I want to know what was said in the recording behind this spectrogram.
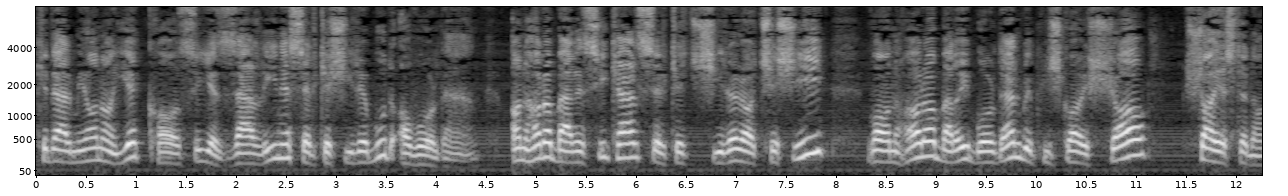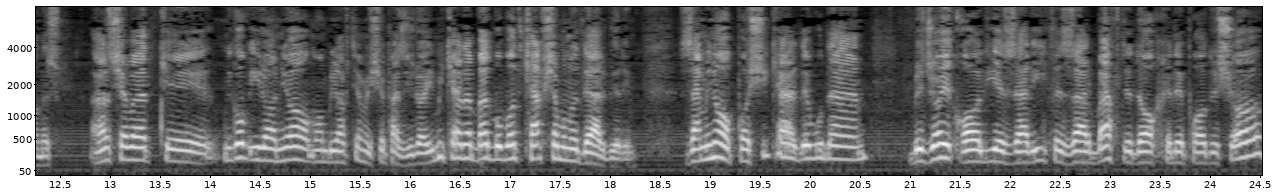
که در میان آن یک کاسه زرین سرکه شیره بود آوردند آنها را بررسی کرد سرکه شیره را چشید و آنها را برای بردن به پیشگاه شاه شایسته دانست. عرض شود که می‌گفت ایرانیا ما می‌رفتیم میشه پذیرایی می‌کردن. بعد با باد کفشمون رو در بیاریم. زمین آبپاشی کرده بودن. به جای قالی ظریف زربفت داخل پادشاه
